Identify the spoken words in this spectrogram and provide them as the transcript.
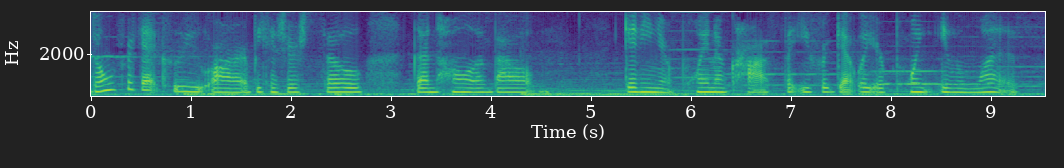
don't forget who you are because you're so gun ho about getting your point across that you forget what your point even was.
